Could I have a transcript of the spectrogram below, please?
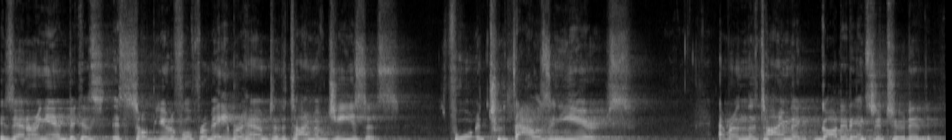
is entering in because it's so beautiful from Abraham to the time of Jesus, for 2,000 years. And from the time that God had instituted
